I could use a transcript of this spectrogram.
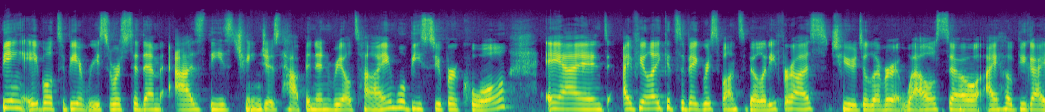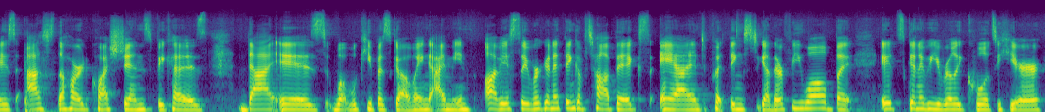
being able to be a resource to them as these changes happen in real time will be super cool. And I feel like it's a big responsibility for us to deliver it well. So I hope you guys ask the hard questions because that is what will keep us going. I mean, obviously, we're going to think of topics and put things together for you all, but it's going to be really cool to hear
